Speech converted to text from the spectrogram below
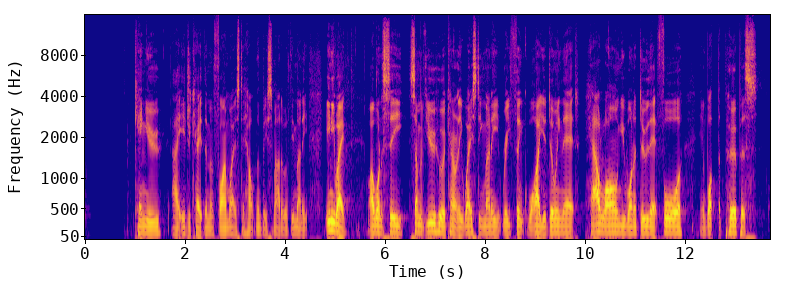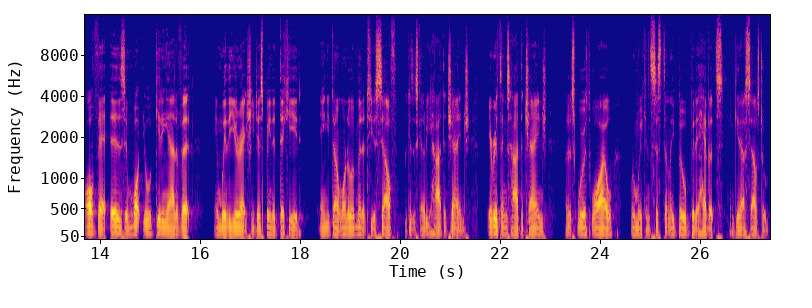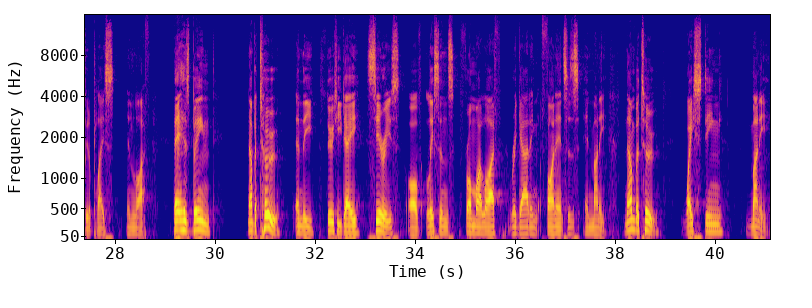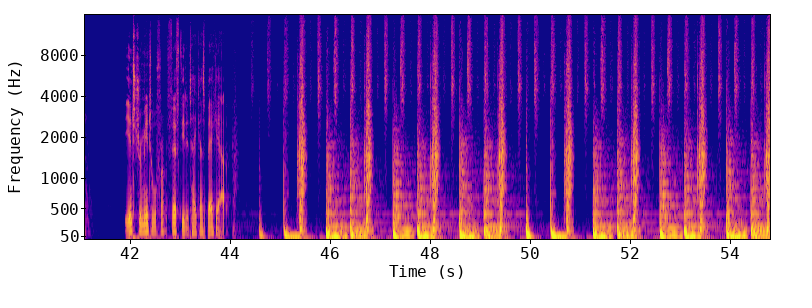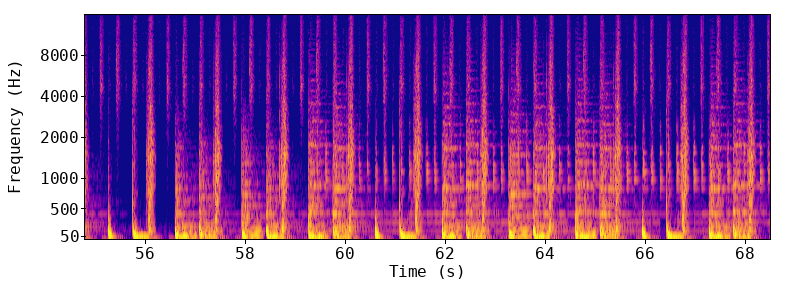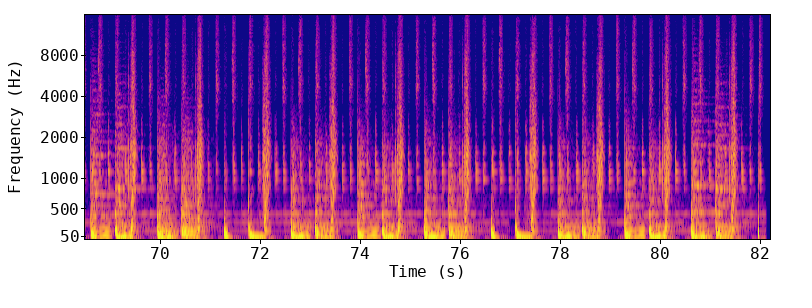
can you uh, educate them and find ways to help them be smarter with their money? Anyway, I want to see some of you who are currently wasting money rethink why you're doing that, how long you want to do that for, and what the purpose of that is and what you're getting out of it, and whether you're actually just being a dickhead and you don't want to admit it to yourself because it's going to be hard to change. Everything's hard to change, but it's worthwhile when we consistently build better habits and get ourselves to a better place in life. That has been Number two in the 30 day series of lessons from my life regarding finances and money. Number two, wasting money. The instrumental from 50 to take us back out.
